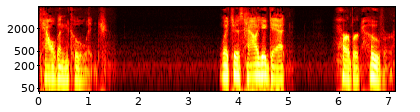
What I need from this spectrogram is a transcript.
Calvin Coolidge. Which is how you get Herbert Hoover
